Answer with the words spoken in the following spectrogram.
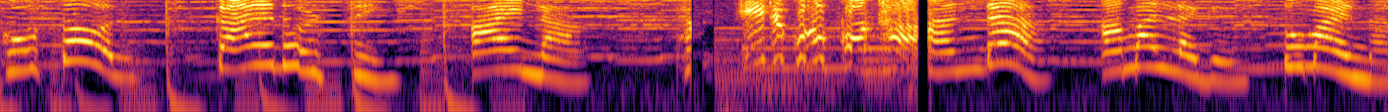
গোসল! কানে ধরছি। আর না এটা কোনো কথা! ঠান্ডা আমার লাগে তোমার না।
